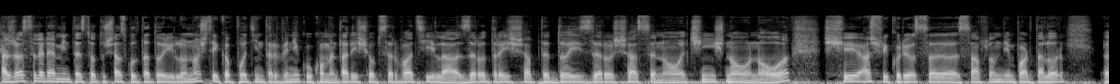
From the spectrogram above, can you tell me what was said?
Aș vrea să le reamintesc totuși ascultătorilor noștri că pot interveni cu comentarii și observații la 0372069599 și aș fi curios să, să aflăm din partea lor uh,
